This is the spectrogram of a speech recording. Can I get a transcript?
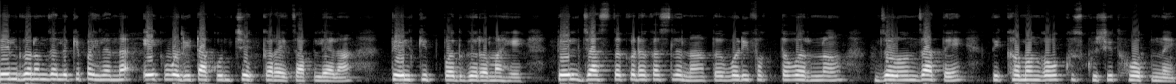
तेल गरम झालं की पहिल्यांदा एक वडी टाकून चेक करायचं आपल्याला तेल कितपत गरम आहे. तेल जास्त कडक असलं ना तर वडी फक्त वरनं जळून जाते ती खमंग व खुसखुशीत होत नाही.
